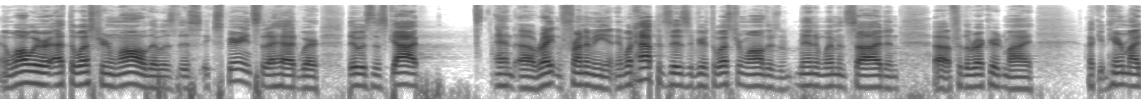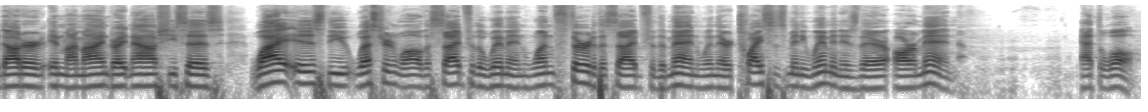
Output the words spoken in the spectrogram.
And while we were at the Western Wall, there was this experience that I had where there was this guy and uh, right in front of me. And what happens is, if you're at the Western Wall, there's a men and women's side. And uh, for the record, my I can hear my daughter in my mind right now. She says, Why is the western wall, the side for the women, one third of the side for the men when there are twice as many women as there are men at the wall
